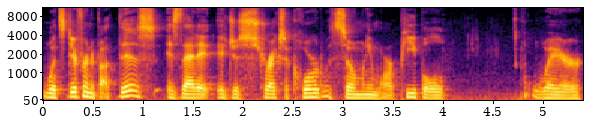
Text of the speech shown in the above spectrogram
what's different about this is that it, it just strikes a chord with so many more people where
